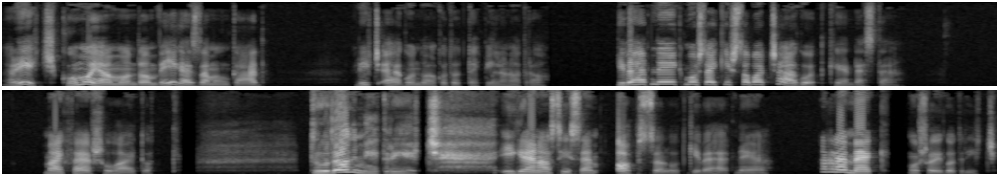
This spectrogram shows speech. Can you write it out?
Rich, komolyan mondom, végezz a munkád. Rich elgondolkodott egy pillanatra. Kivehetnék most egy kis szabadságot? kérdezte. Mike felsóhajtott. Tudod mit, Rich? Igen, azt hiszem, abszolút kivehetnél. Remek, mosolygott Rich.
